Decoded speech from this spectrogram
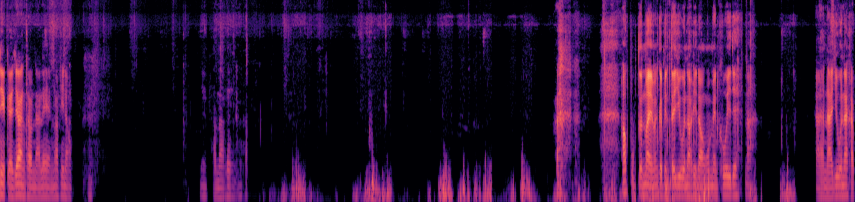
นี่ก็ย่างข้าวนาแรงนะพี่น้องย่างข้าวนาแรงนะครับเขาปลูกต้นใหม่มันก็เป็นตะยูเนาะพี่น้องว่าแมนคุยเด้นะอ่านายูนะครับ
